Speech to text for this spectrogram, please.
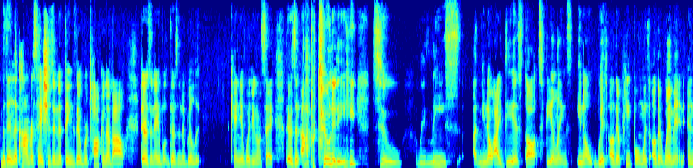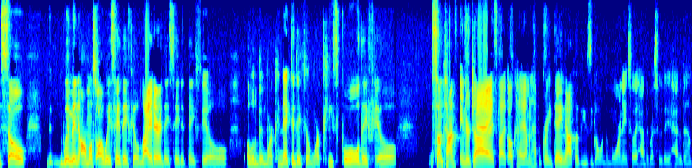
But then the conversations and the things that we're talking about there's an able there's an ability kenya what are you going to say? There's an opportunity to release you know ideas thoughts feelings you know with other people and with other women. And so women almost always say they feel lighter. They say that they feel a little bit more connected. They feel more peaceful. They feel sometimes energized like okay i'm gonna have a great day now because they usually go in the morning so they have the rest of the day ahead of them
